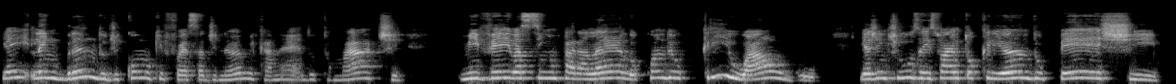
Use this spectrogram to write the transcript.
E aí, lembrando de como que foi essa dinâmica, né, do tomate, me veio assim um paralelo, quando eu crio algo, e a gente usa isso, ah, eu estou criando peixe,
